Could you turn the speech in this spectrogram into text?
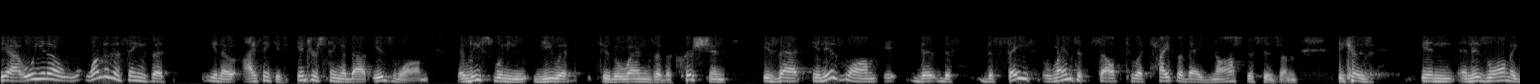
Yeah, well, you know, one of the things that you know I think is interesting about Islam, at least when you view it through the lens of a Christian, is that in Islam it, the the the faith lends itself to a type of agnosticism, because in an Islamic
